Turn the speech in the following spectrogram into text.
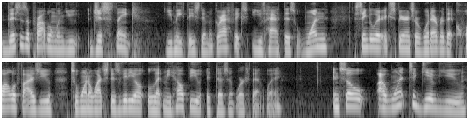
This is a problem when you just think you meet these demographics, you've had this one singular experience or whatever that qualifies you to want to watch this video, let me help you. It doesn't work that way. And so I want to give you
